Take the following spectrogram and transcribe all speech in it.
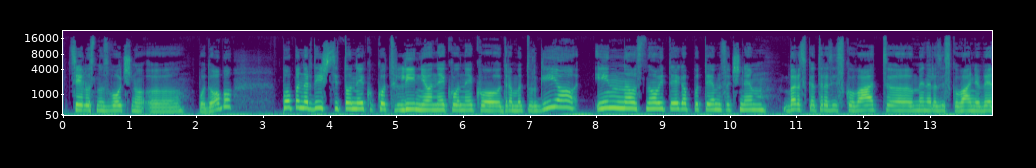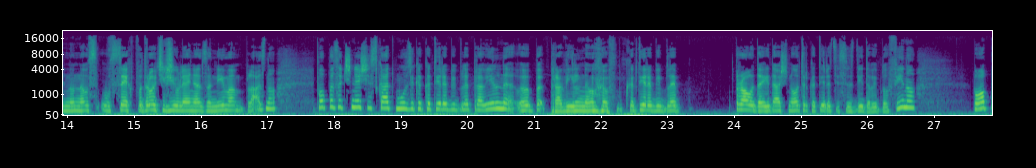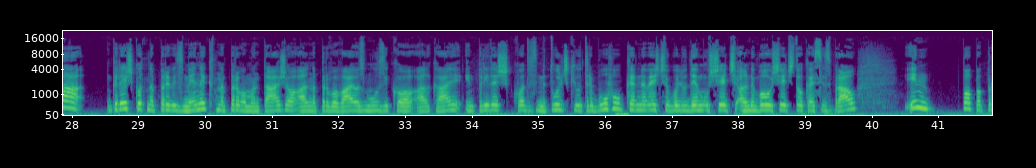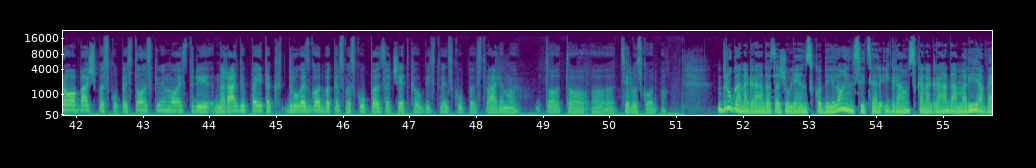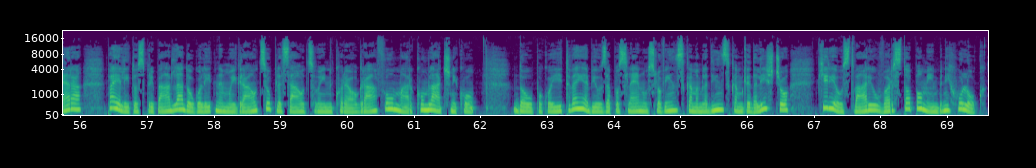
celostno zvočno uh, podobo. Po pa narediš si to neko kot linijo, neko, neko dramaturgijo in na osnovi tega potem začnem brskati, raziskovati, eh, mene raziskovanje vedno na vseh področjih življenja zanima, blazno. Po pa začneš iskati muzike, katere bi bile pravilne, eh, pravilne, katere bi bile prav, da jih daš noter, katere ti se zdi, da bi bilo fino. Po pa greš kot na prvi zmenek, na prvo montažo ali na prvo vajo z muziko ali kaj in prideš kot z metulčki v trebuhu, ker ne veš, če bo ljudem všeč ali ne bo všeč to, kaj si zbral. In pa pa probaš pa skupaj s tonskimi mojstri, na radiju pa je tako druga zgodba, ker smo skupaj od začetka v bistvu in skupaj ustvarjamo to, to uh, celo zgodbo. Druga nagrada za življensko delo in sicer igralska nagrada Marija Vera pa je letos pripadla dolgoletnemu igralcu, plesalcu in koreografu Marku Mlačniku. Do upokojitve je bil zaposlen v slovenskem mladinskem gledališču, kjer je ustvaril vrsto pomembnih vlog.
